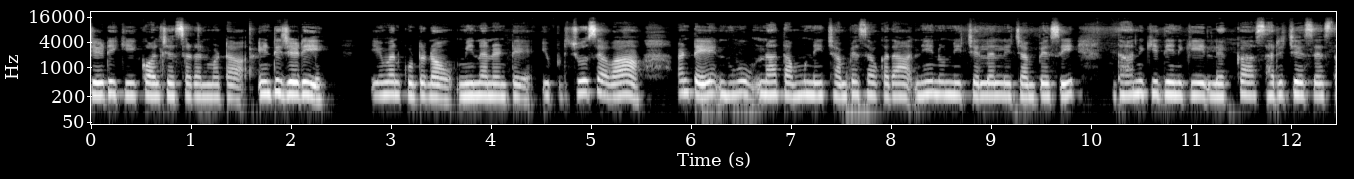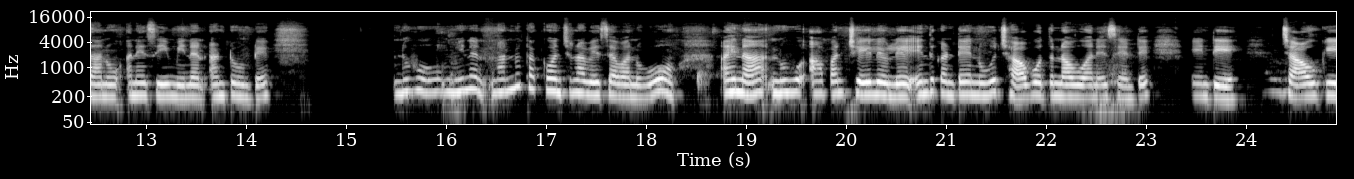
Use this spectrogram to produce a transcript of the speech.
జేడీకి కాల్ చేస్తాడనమాట. ఏంటి జేడీ ఏమనుకుంటున్నావు? మీననంటే ఇప్పుడు చూసావా? అంటే నువ్వు నా తమ్ముడిని చంపేశావు కదా నేను నీ చెల్లెల్ని చంపేసి దానికి దీనికి లెక్క సరి చేసేస్తాను అనేసి మీనన్ అంటూ ఉంటే నువ్వు మీన నన్ను తక్కువ అంచనా వేసావా నువ్వు? అయినా నువ్వు ఆ పని చేయలేవులే. ఎందుకంటే నువ్వు చావబోతున్నావు అనేసి అంటే ఏంటి? చావుకి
